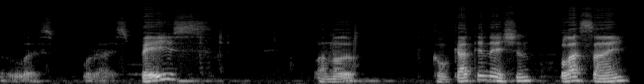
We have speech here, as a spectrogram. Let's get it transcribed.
Let's put a space, another concatenation, plus sign.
